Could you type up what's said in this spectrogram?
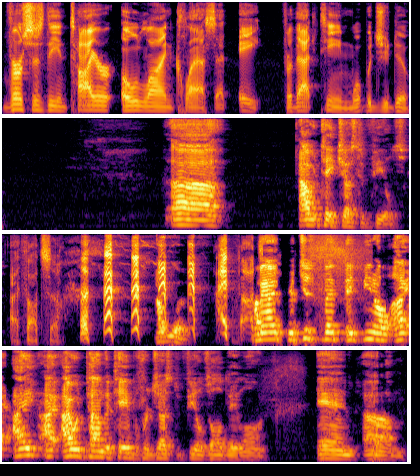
versus the entire O line class at eight for that team. What would you do? Uh, I would take Justin Fields. I thought so. I would. I, I mean, I just, but you know, I, I, I would pound the table for Justin Fields all day long, and um,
